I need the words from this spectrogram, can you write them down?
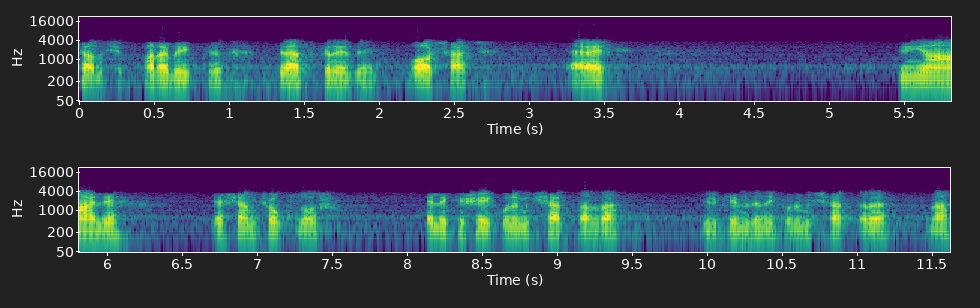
Çalışıp para biriktirip biraz kredi, borç harç. Evet. Dünya hali. Yaşam çok zor. Hele ki şu ekonomik şartlarda, ülkemizin ekonomik şartlarına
